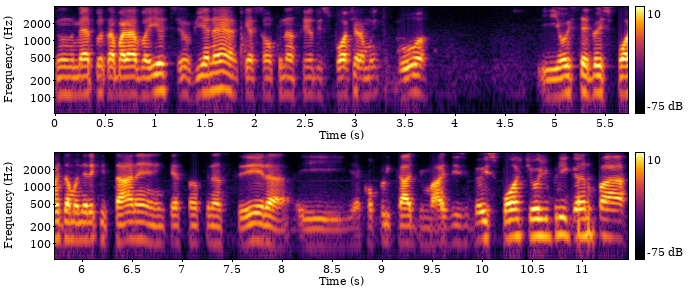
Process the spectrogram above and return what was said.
na época eu trabalhava aí, eu, via, né, a questão financeira do esporte era muito boa. E hoje você vê o esporte da maneira que tá, né, em questão financeira, e é complicado demais. E ver o esporte hoje brigando para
